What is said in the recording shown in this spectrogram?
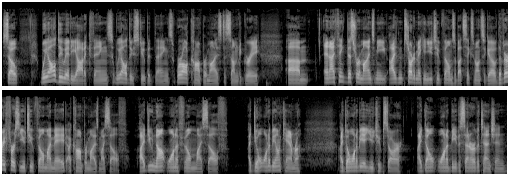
So, we all do idiotic things. We all do stupid things. We're all compromised to some degree. Um, and I think this reminds me, I started making YouTube films about six months ago. The very first YouTube film I made, I compromised myself. I do not want to film myself I don't want to be on camera. I don't want to be a YouTube star. I don't want to be the center of attention.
